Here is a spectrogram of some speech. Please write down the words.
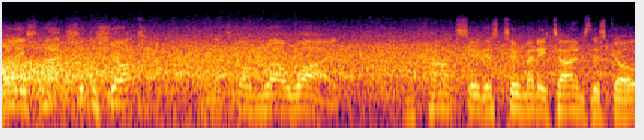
Really snatched at the shot, and it's gone well wide. I can't see this too many times, this goal.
